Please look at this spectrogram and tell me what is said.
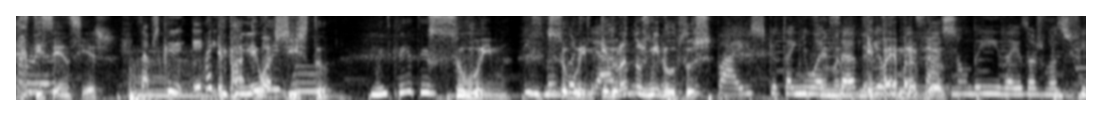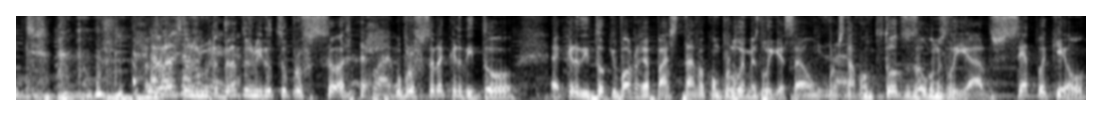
Reticências. Sabes que. é- Ai, que Epá, eu criativo. acho isto Muito criativo. sublime. Sublime. E durante uns minutos. dos pais que eu tenho no Isso é WhatsApp. maravilhoso. Epá, é a pensar, maravilhoso. Não deem ideias aos vossos filhos. Durante uns, durante uns minutos o professor, Claro. o professor acreditou, acreditou que o pobre rapaz estava com problemas de ligação, Exato. porque estavam todos os alunos ligados, exceto aquele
